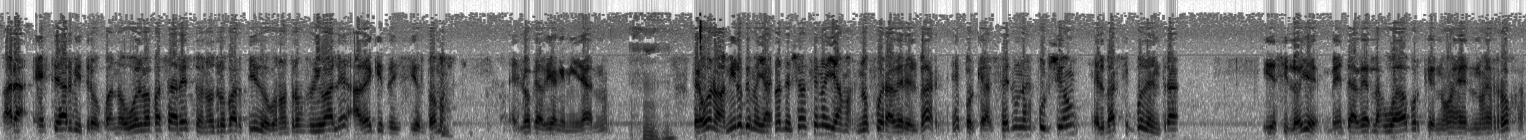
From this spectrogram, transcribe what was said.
Ahora, este árbitro, cuando vuelva a pasar esto en otro partido con otros rivales, a ver qué decisión toma. Es lo que habría que mirar, ¿no? Pero bueno, a mí lo que me llama la atención es que no, llama, no fuera a ver el VAR, ¿eh? porque al ser una expulsión, el VAR sí puede entrar y decirle, oye, vete a ver la jugada porque no es, no es roja,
